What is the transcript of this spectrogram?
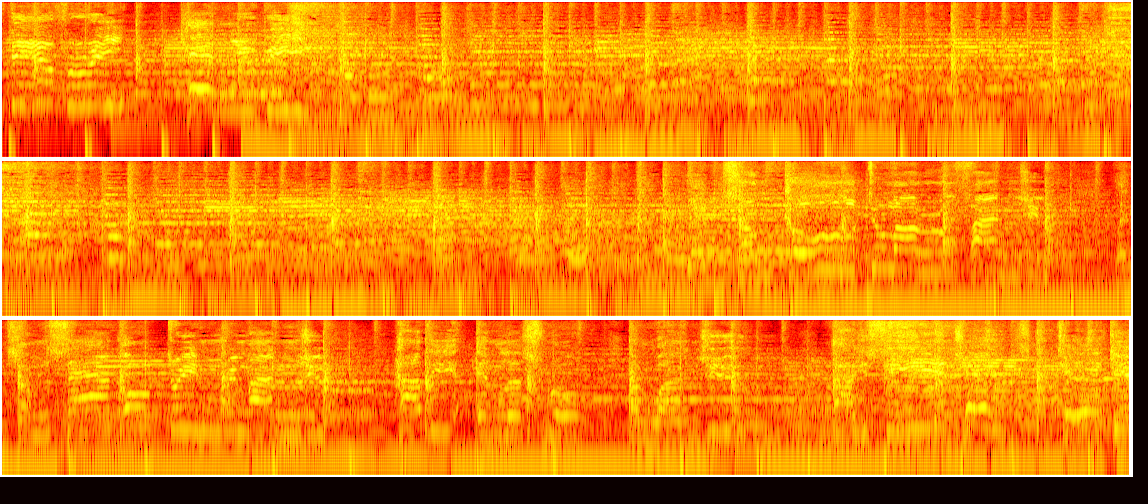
tristeza. you see a chance, take it.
